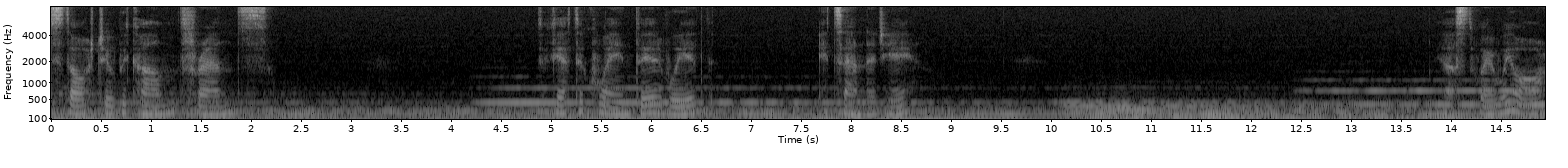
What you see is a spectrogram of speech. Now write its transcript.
start to become friends, to get acquainted with its energy. Just where we are.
